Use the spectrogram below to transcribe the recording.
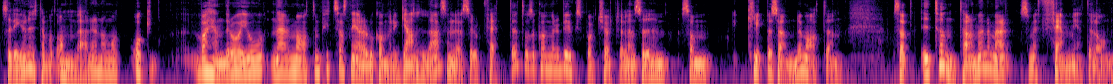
Så det är ju en yta mot omvärlden och, mot, och vad händer då? Jo, när maten pytsas ner då kommer det galla som löser upp fettet och så kommer det bukspottkörtelenzym som klipper sönder maten. Så att i tunntarmen, de här som är fem meter lång,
